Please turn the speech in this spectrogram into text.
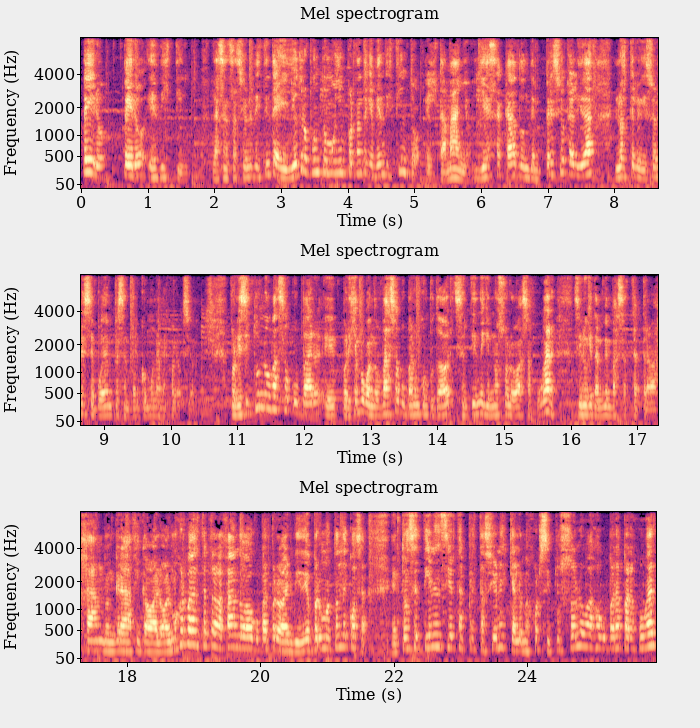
Pero, pero es distinto la sensación es distinta. Y otro punto muy importante que es bien distinto, el tamaño. Y es acá donde en precio-calidad los televisores se pueden presentar como una mejor opción. Porque si tú no vas a ocupar, eh, por ejemplo, cuando vas a ocupar un computador, se entiende que no solo vas a jugar, sino que también vas a estar trabajando en gráfica o a lo, a lo mejor vas a estar trabajando, vas a ocupar para ver video, por un montón de cosas. Entonces tienen ciertas prestaciones que a lo mejor si tú solo vas a ocupar para jugar,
